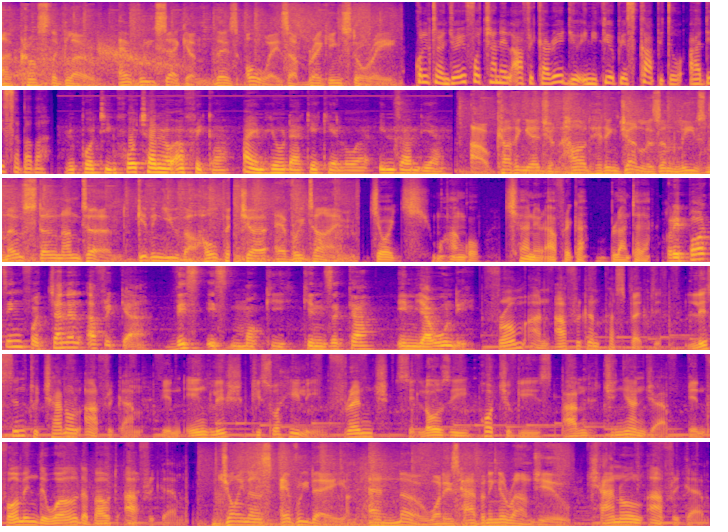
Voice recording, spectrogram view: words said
Across the globe, every second, there's always a breaking story. Colton Joy for Channel Africa Radio in Ethiopia's capital, Addis Ababa. Reporting for Channel Africa, I am Hilda Kekelwa in Zambia. Our cutting-edge and hard-hitting journalism leaves no stone unturned, giving you the whole picture every time. George Muhango, Channel Africa, Blantyre. Reporting for Channel Africa, this is Moki Kindzeka in Yaoundé. From an African perspective, listen to Channel Africa in English, Kiswahili, French, Silozi, Portuguese, and Chinyanja, informing the world about Africa. Join us every day and know what is happening around you. Channel Africa.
